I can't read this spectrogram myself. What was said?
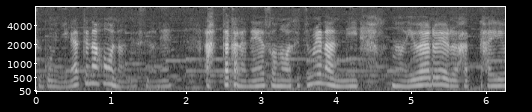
すごい苦手な方なんですよね。あだからねその説明欄に、うん、URL 入り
